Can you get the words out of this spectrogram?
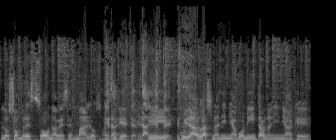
los hombres son a veces malos, Mira así que este, mira y este. cuidarla es una niña bonita, una niña que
